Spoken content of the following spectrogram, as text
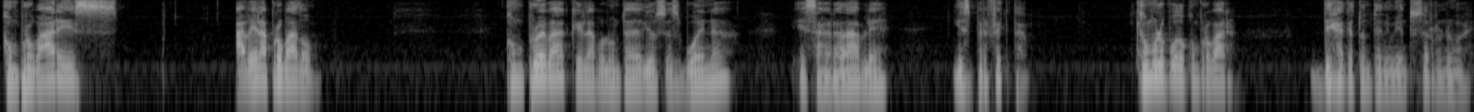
Comprobar es haber aprobado. Comprueba que la voluntad de Dios es buena, es agradable y es perfecta. ¿Cómo lo puedo comprobar? Deja que tu entendimiento se renueve.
